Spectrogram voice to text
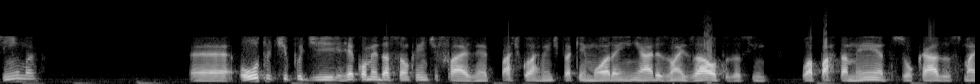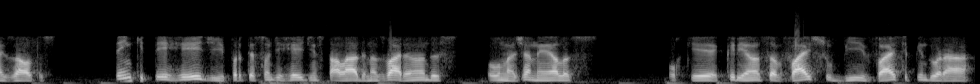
cima. É, outro tipo de recomendação que a gente faz, né, particularmente para quem mora em áreas mais altas, assim, ou apartamentos ou casas mais altas, tem que ter rede, proteção de rede instalada nas varandas ou nas janelas, porque criança vai subir, vai se pendurar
